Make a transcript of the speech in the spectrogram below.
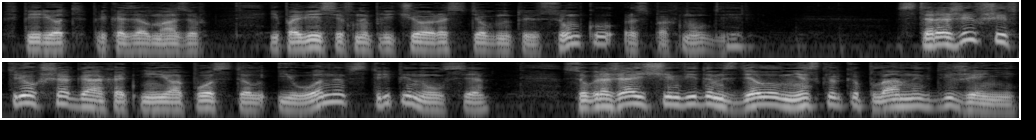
«Вперед!» — приказал Мазур, и, повесив на плечо расстегнутую сумку, распахнул дверь. Стороживший в трех шагах от нее апостол Иона встрепенулся, с угрожающим видом сделал несколько плавных движений,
